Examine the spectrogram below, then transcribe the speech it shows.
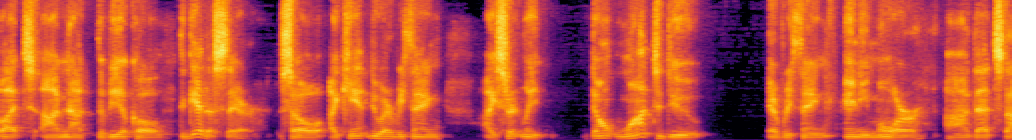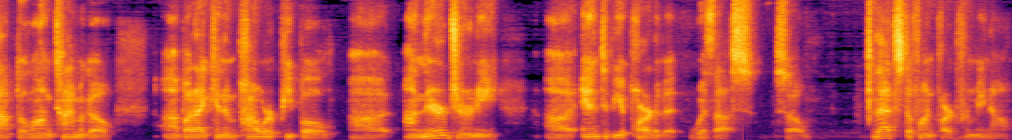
but I'm not the vehicle to get us there. So I can't do everything. I certainly don't want to do everything anymore. Uh, that stopped a long time ago. Uh, but I can empower people uh, on their journey uh, and to be a part of it with us. So that's the fun part for me now.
